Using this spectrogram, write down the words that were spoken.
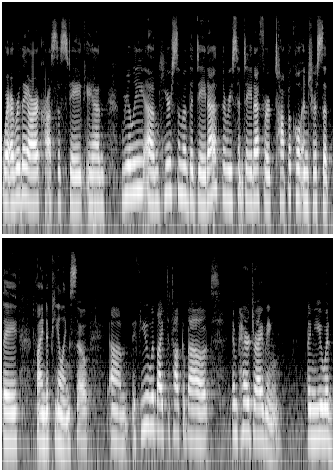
wherever they are across the state and really um, hear some of the data, the recent data for topical interests that they find appealing. So um, if you would like to talk about impaired driving, then you would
